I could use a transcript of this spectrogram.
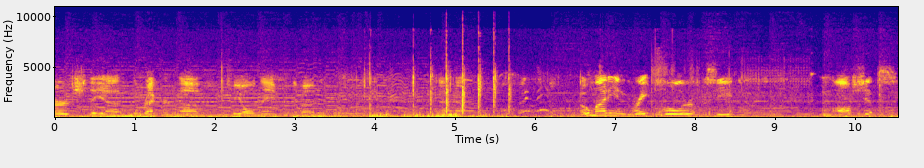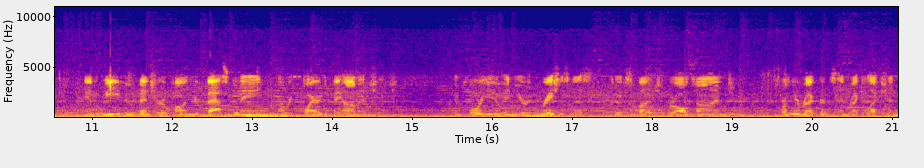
purge the uh, the record of the old name the boat. O mighty and great ruler of the sea, whom all ships and we who venture upon your vast domain are required to pay homage, implore you in your graciousness to expunge for all time from your records and recollection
